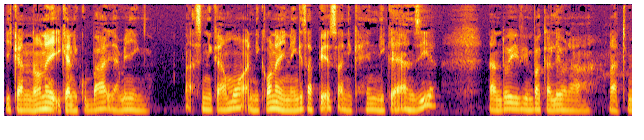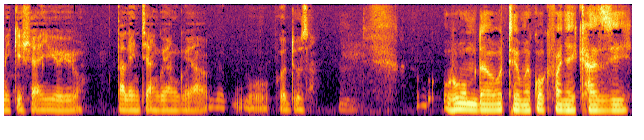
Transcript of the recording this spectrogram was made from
ikanaona ikanikubali namini basi nikaamua nikaona inaingiza pesa nikaanzia. Nika na ndo hivi mpaka leo na natumikisha hiyo hiyo talenti yangu yangu ya produsa huu muda wote umekuwa ukifanya hii kazi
